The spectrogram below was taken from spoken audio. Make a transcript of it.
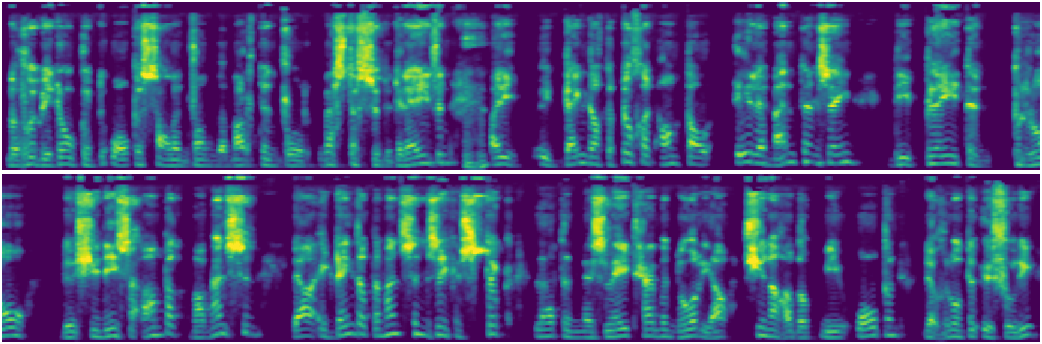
Bijvoorbeeld ook het openstellen van de markten voor westerse bedrijven. Mhm. ik denk dat er toch een aantal elementen zijn die pleiten pro de Chinese aanpak. Maar mensen, ja, ik denk dat de mensen zich een stuk laten misleid hebben door, ja, China gaat opnieuw open, de grote euforie.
